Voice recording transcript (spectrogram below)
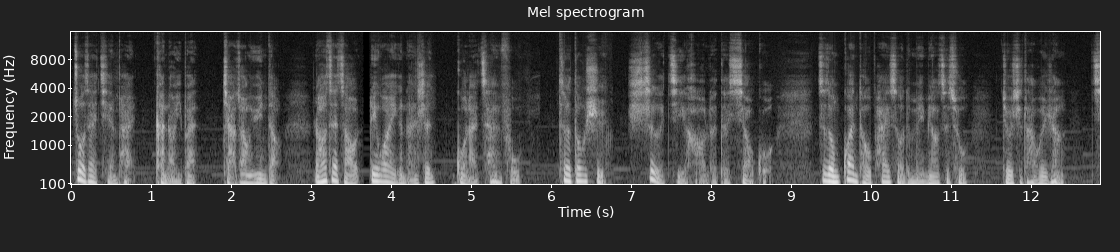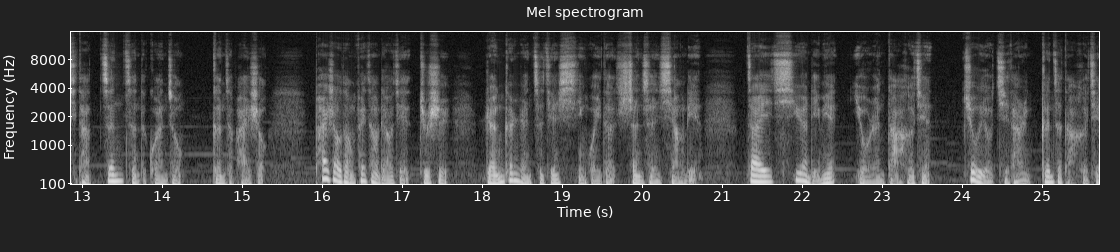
坐在前排，看到一半假装晕倒，然后再找另外一个男生过来搀扶。这都是设计好了的效果。这种罐头拍手的美妙之处，就是它会让其他真正的观众跟着拍手。拍手党非常了解，就是人跟人之间行为的深深相连。在戏院里面，有人打呵欠，就有其他人跟着打呵欠；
